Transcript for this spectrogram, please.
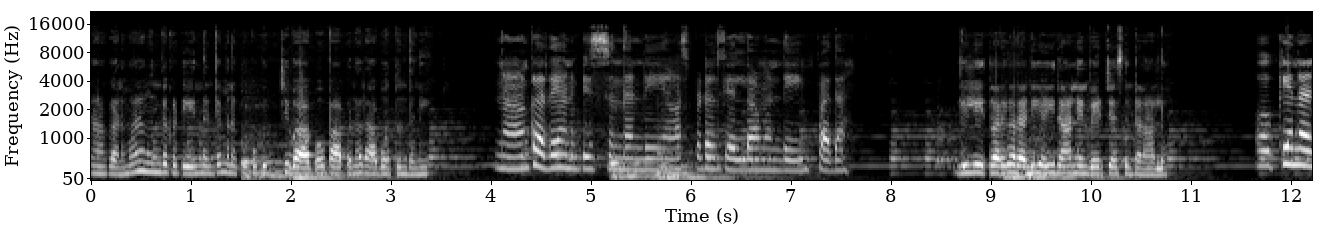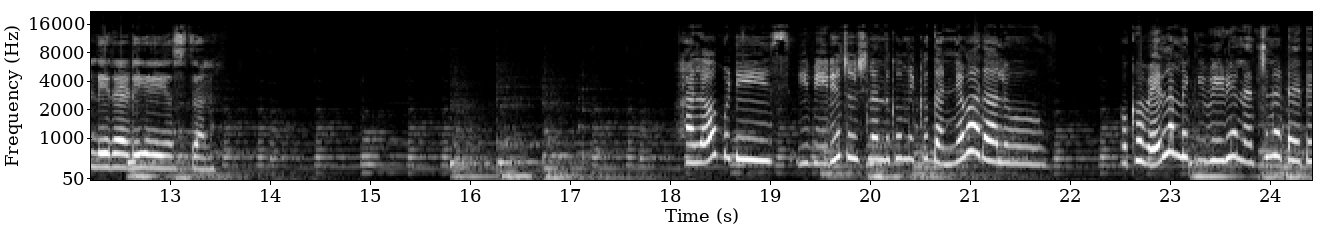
నాకు అనుమానం ఉంది ఒకటి ఏంటంటే మనకు ఒక బుజ్జి బాబో పాపనో రాబోతుందని. నాకు అదే అనిపిస్తుందండి. హాస్పిటల్కి వెళ్దామండి. పద. లిల్లీ త్వరగా రెడీ అయ్యి రా నేను వెయిట్ చేస్తుంటాను వాళ్ళు ఓకేనండి రెడీ అయ్యి వస్తాను. హలో బుటీస్ ఈ వీడియో చూసినందుకు మీకు ధన్యవాదాలు. ఒకవేళ మీకు ఈ వీడియో నచ్చినట్టయితే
